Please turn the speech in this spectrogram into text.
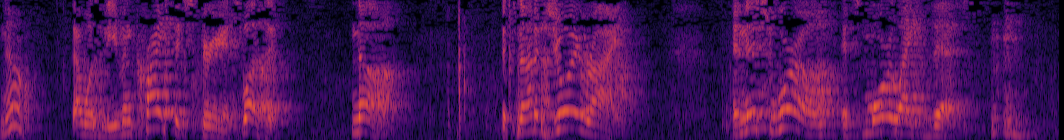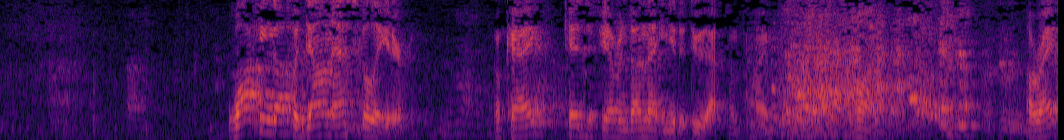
No. That wasn't even Christ's experience, was it? No. It's not a joyride. In this world, it's more like this. Walking up a down escalator. Okay? Kids, if you haven't done that, you need to do that sometime. It's fun. Alright?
